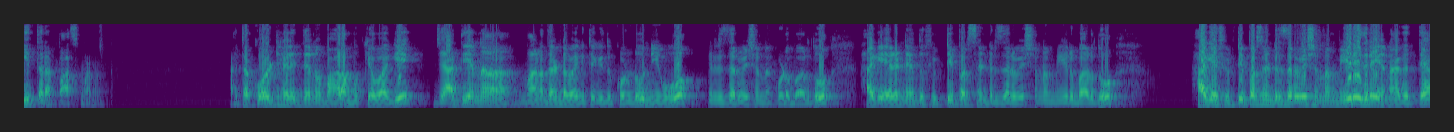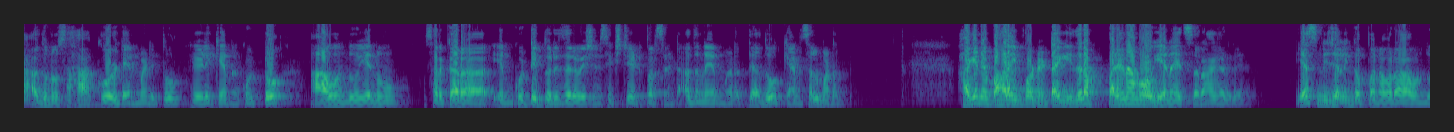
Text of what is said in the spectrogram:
ಈ ತರ ಪಾಸ್ ಮಾಡುತ್ತೆ. ಆಯ್ತಾ? ಕೋರ್ಟ್ ಹೇಳಿದ್ದೇನು ಬಹಳ ಮುಖ್ಯವಾಗಿ ಜಾತಿಯನ್ನ ಮಾನದಂಡವಾಗಿ ತೆಗೆದುಕೊಂಡು ನೀವು ರಿಸರ್ವೇಶನ್ ಕೊಡಬಾರ್ದು. ಹಾಗೆ ಎರಡನೇದು ಫಿಫ್ಟಿ ಪರ್ಸೆಂಟ್ ರಿಸರ್ವೇಶನ್ ಮೀರಬಾರ್ದು. ಹಾಗೆ ಫಿಫ್ಟಿ ಪರ್ಸೆಂಟ್ ರಿಸರ್ವೇಶನ್ ಮೀರಿದ್ರೆ ಏನಾಗುತ್ತೆ? ಅದನ್ನು ಸಹ ಕೋರ್ಟ್ ಏನ್ ಮಾಡಿತ್ತು? ಹೇಳಿಕೆಯನ್ನ ಕೊಟ್ಟು ಆ ಒಂದು ಏನು ಸರ್ಕಾರ ಏನ್ ಕೊಟ್ಟಿತ್ತು? ರಿಸರ್ವೇಶನ್ ಸಿಕ್ಸ್ಟಿ ಏಟ್ ಪರ್ಸೆಂಟ್ ಅದನ್ನ ಏನ್ ಮಾಡುತ್ತೆ? ಅದು ಕ್ಯಾನ್ಸಲ್ ಮಾಡುತ್ತೆ. ಹಾಗೇನೆ ಬಹಳ ಇಂಪಾರ್ಟೆಂಟ್ ಆಗಿ ಇದರ ಪರಿಣಾಮವಾಗಿ ಏನಾಯ್ತು ಸರ್ ಹಾಗಾದ್ರೆ? ಎಸ್, ನಿಜಲಿಂಗಪ್ಪನವರ ಒಂದು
